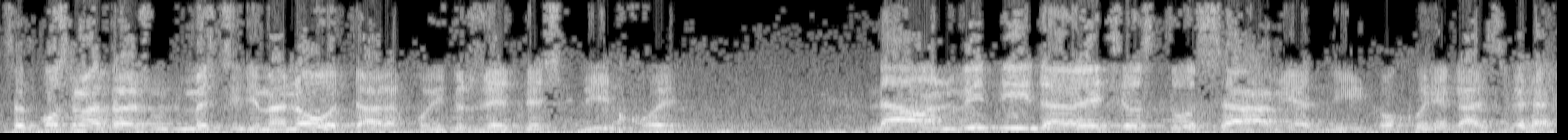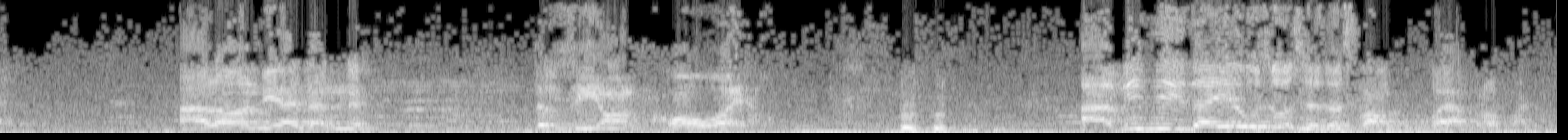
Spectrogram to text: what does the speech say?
Sad posmatraš u mesečidima novotara koji drže tešpije, koje da on vidi da već ostao sam jedni oko njega sve ali on jedan ne drži on kovoja a vidi da je uzao se za slamku koja propada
